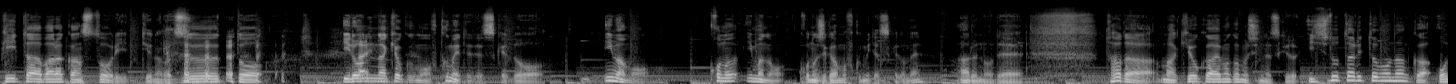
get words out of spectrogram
ピーター・バラカンストーリーっていうのがずーっと いろんな曲も含めてですけど、今もこの今のこの時間も含みですけどねあるのでただまあ記憶曖昧かもしれないですけど一度たりともなんか同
